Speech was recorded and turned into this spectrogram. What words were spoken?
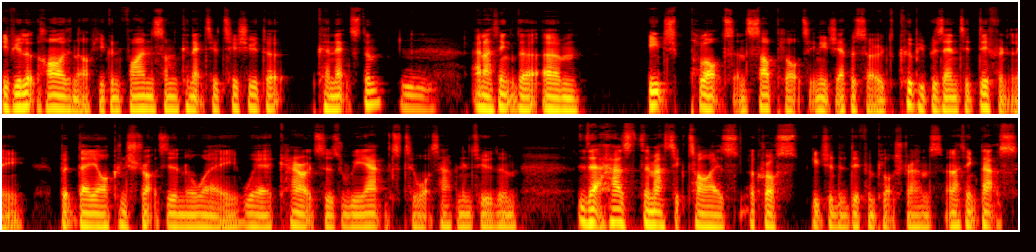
if you look hard enough, you can find some connective tissue that connects them. Mm. And I think that um, each plot and subplot in each episode could be presented differently, but they are constructed in a way where characters react to what's happening to them that has thematic ties across each of the different plot strands. And I think that's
